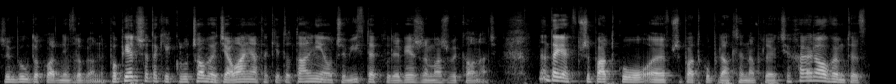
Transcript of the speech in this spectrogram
żeby był dokładnie zrobiony. Po pierwsze, takie kluczowe działania, takie totalnie oczywiste, które wiesz, że masz wykonać. No, tak jak w przypadku, e, w przypadku pracy na projekcie HR-owym, to jest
